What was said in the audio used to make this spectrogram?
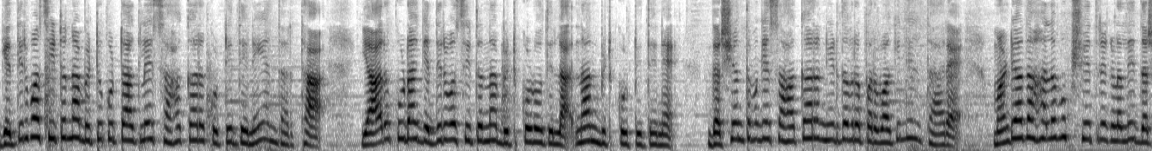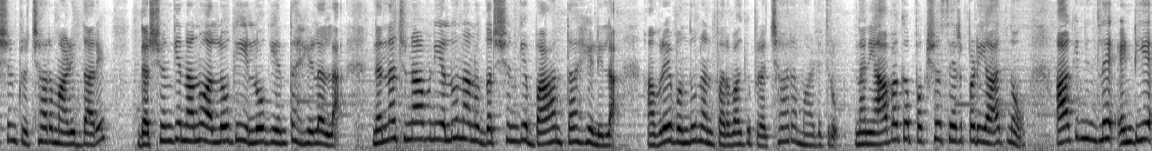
ಗೆದ್ದಿರುವ ಸೀಟನ್ನ ಬಿಟ್ಟುಕೊಟ್ಟಾಗಲೇ ಸಹಕಾರ ಕೊಟ್ಟಿದ್ದೇನೆ ಎಂದರ್ಥ. ಯಾರು ಕೂಡ ಗೆದ್ದಿರುವ ಸೀಟನ್ನ ಬಿಟ್ಕೊಡೋದಿಲ್ಲ ನಾನು ಬಿಟ್ಕೊಟ್ಟಿದ್ದೇನೆ ದರ್ಶನ್ ತಮಗೆ ಸಹಕಾರ ನೀಡಿದವರ ಪರವಾಗಿ ನಿಲ್ತಾರೆ. ಮಂಡ್ಯದ ಹಲವು ಕ್ಷೇತ್ರಗಳಲ್ಲಿ ದರ್ಶನ್ ಪ್ರಚಾರ ಮಾಡಿದ್ದಾರೆ. ದರ್ಶನ್ಗೆ ನಾನು ಅಲ್ಲೋಗಿ ಇಲ್ಲೋಗಿ ಅಂತ ಹೇಳಲ್ಲ. ನನ್ನ ಚುನಾವಣೆಯಲ್ಲೂ ನಾನು ದರ್ಶನ್ಗೆ ಬಾ ಅಂತ ಹೇಳಿಲ್ಲ. ಅವರೇ ಬಂದು ನನ್ನ ಪರವಾಗಿ ಪ್ರಚಾರ ಮಾಡಿದ್ರು. ನಾನು ಯಾವಾಗ ಪಕ್ಷ ಸೇರ್ಪಡೆ ಆದ್ನೋ ಆಗಿನಿಂದಲೇ ಎನ್ ಡಿ ಎ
